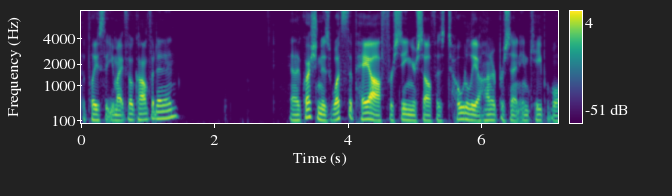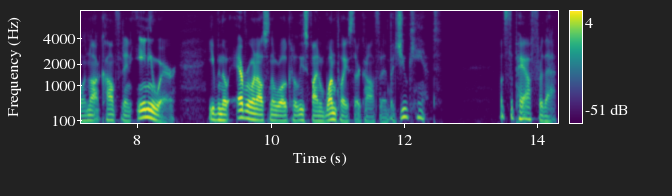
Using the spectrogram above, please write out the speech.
the place that you might feel confident in. And the question is, what's the payoff for seeing yourself as totally 100% incapable and not confident anywhere, even though everyone else in the world could at least find one place they're confident, but you can't? What's the payoff for that?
